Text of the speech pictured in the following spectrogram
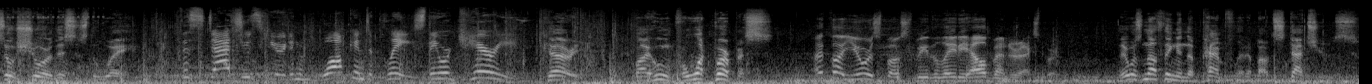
so sure this is the way? The statues here didn't walk into place. They were carried. Carried. By whom? For what purpose? I thought you were supposed to be the Lady Hellbender expert. There was nothing in the pamphlet about statues.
